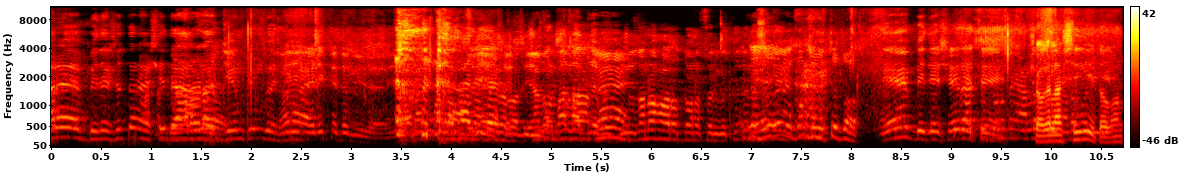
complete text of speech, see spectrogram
আরে বিদেশে তো আসি আমরা জিম টিম করি। এ বিদেশে আছে সকাল আসি কি তখন?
